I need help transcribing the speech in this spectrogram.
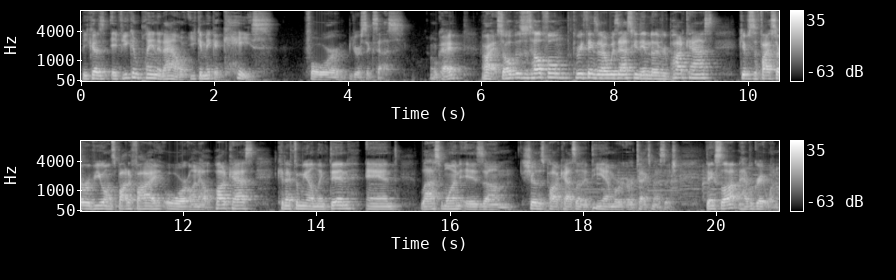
Because if you can plan it out, you can make a case for your success. Okay? All right, so I hope this is helpful. Three things that I always ask you at the end of every podcast give us a five star review on Spotify or on Apple Podcasts, connect with me on LinkedIn, and last one is um, share this podcast on a DM or, or text message. Thanks a lot. Have a great one.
